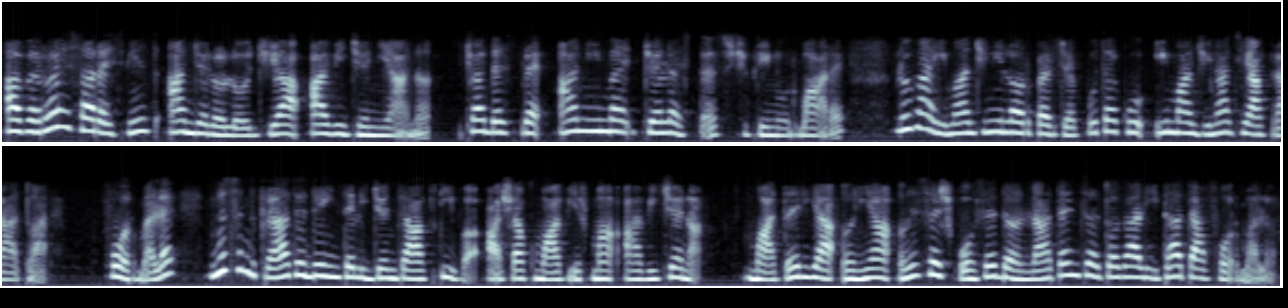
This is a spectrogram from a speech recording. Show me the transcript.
Averroes a respins angelologia aviceniană, cea despre anime celestes și, prin urmare, lumea imaginilor percepute cu imaginația creatoare. Formele nu sunt create de inteligența activă, așa cum afirma Avicena. Materia în ea însăși posedă în latență totalitatea formelor.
